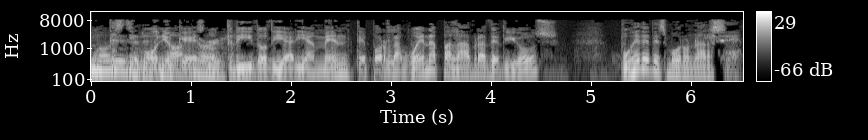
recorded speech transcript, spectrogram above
Un testimonio que es nutrido diariamente por la buena palabra de Dios puede desmoronarse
